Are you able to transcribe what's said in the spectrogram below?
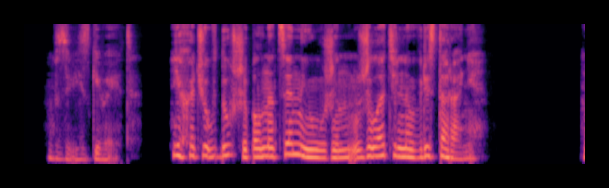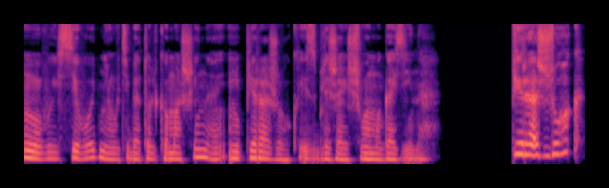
— взвизгивает. «Я хочу в душе полноценный ужин, желательно в ресторане». «Увы, сегодня у тебя только машина и пирожок из ближайшего магазина». «Пирожок?»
